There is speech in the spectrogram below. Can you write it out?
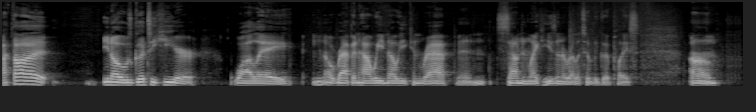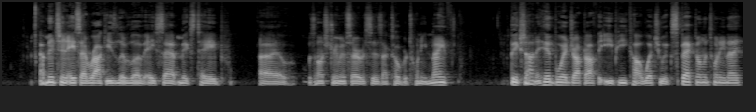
I thought, you know, it was good to hear Wale, you know, rapping how we know he can rap and sounding like he's in a relatively good place. Um, I mentioned ASAP Rocky's Live Love ASAP mixtape uh, was on streaming services October 29th. Big Sean and Hit Boy dropped off the EP called What You Expect on the 29th.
